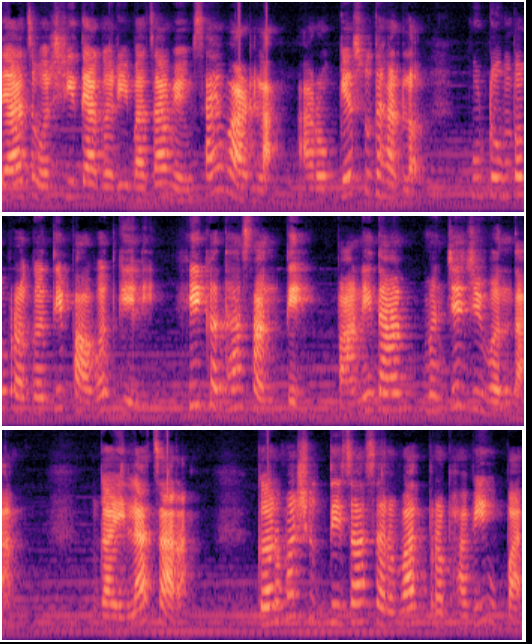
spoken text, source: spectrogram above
त्याच वर्षी त्या गरिबाचा व्यवसाय वाढला. आरोग्य सुधारलं. कुटुंब प्रगती पावत गेली. ही कथा सांगते. पाणीदान म्हणजे जीवनदान. गाईला चारा. कर्मशुद्धीचा सर्वात प्रभावी उपाय.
